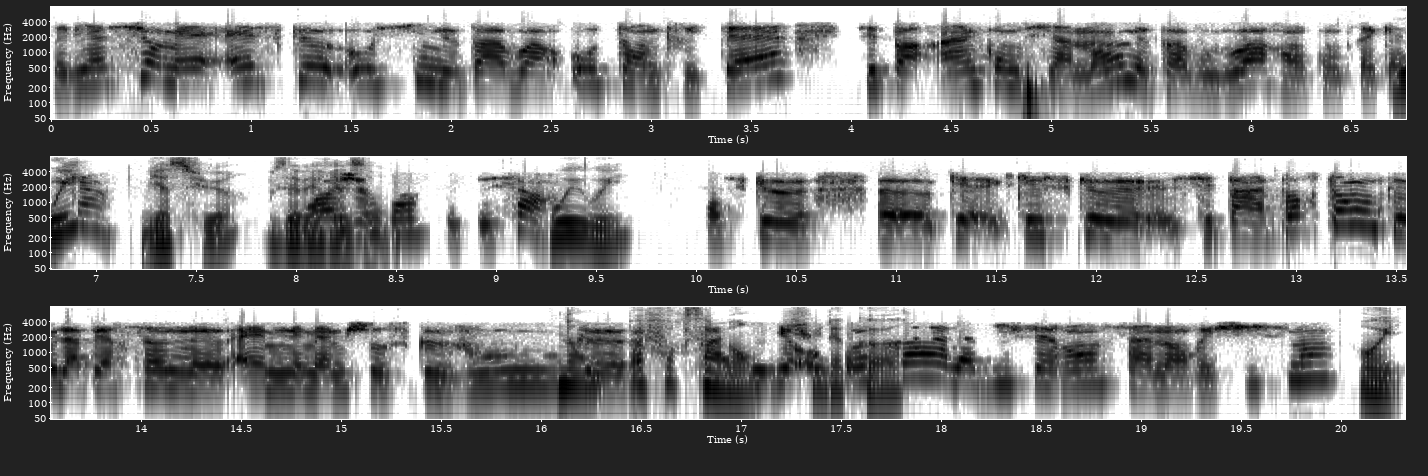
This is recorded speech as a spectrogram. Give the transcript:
Mais bien sûr, mais est-ce que aussi ne pas avoir autant de critères, c'est pas inconsciemment ne pas vouloir rencontrer quelqu'un? Oui, bien sûr, vous avez Moi, raison. je pense que c'est ça. Oui, oui. Parce que euh, que- qu'est-ce que c'est pas important que la personne aime les mêmes choses que vous. Non, que, pas forcément. Enfin, je veux dire, je suis au d'accord. contraire, la différence, c'est un enrichissement. Oui.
